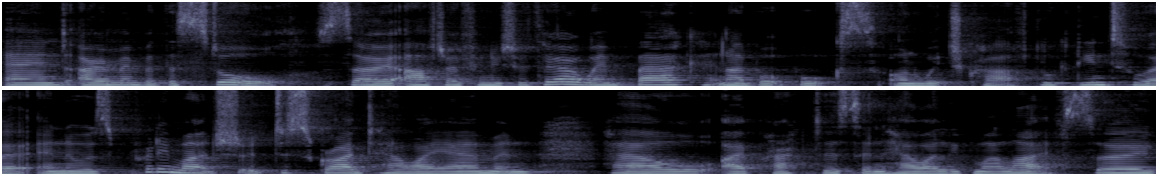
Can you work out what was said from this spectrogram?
And I remember the stall. So after I finished with her, I went back and I bought books on witchcraft, looked into it, and it was pretty much it described how I am and how I practice and how I live my life. So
